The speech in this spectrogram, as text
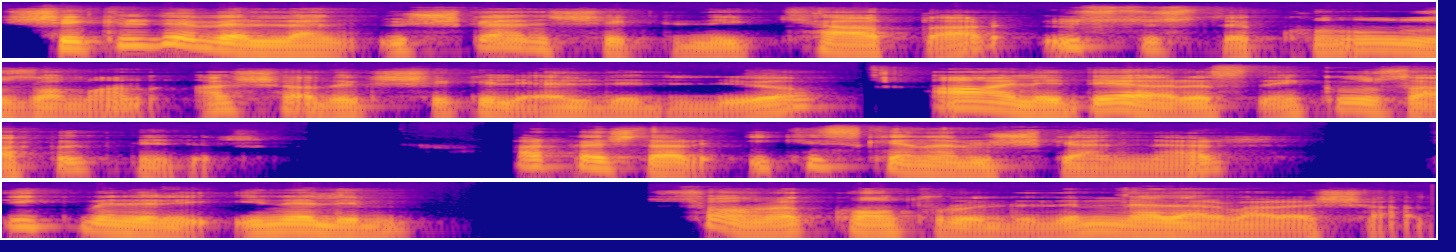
Şekilde verilen üçgen şeklindeki kağıtlar üst üste konulduğu zaman aşağıdaki şekil elde ediliyor. A ile D arasındaki uzaklık nedir? Arkadaşlar ikizkenar üçgenler dikmeleri inelim. Sonra kontrol edelim neler var aşağıda.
